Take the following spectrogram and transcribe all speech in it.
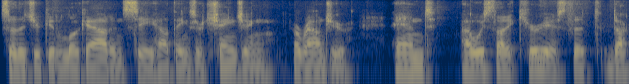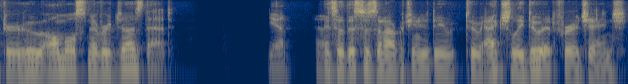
so that you can look out and see how things are changing around you. And I always thought it curious that Doctor Who almost never does that. Yep. And so this was an opportunity to, to actually do it for a change.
